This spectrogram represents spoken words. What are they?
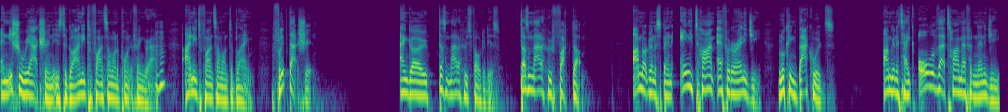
initial reaction is to go, I need to find someone to point a finger at. Mm-hmm. I need to find someone to blame. Flip that shit and go, doesn't matter whose fault it is. Doesn't matter who fucked up. I'm not going to spend any time, effort, or energy looking backwards. I'm going to take all of that time, effort, and energy,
